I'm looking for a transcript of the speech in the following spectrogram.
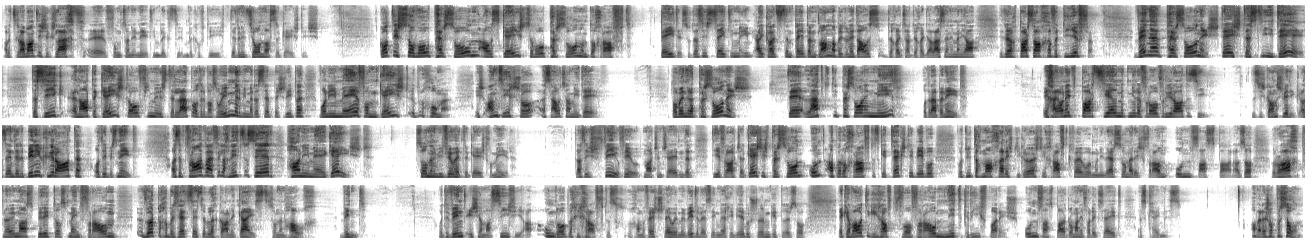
Aber das grammatische Geschlecht äh, funktioniert nicht im Blick, im Blick auf die Definition, was der Geist ist. Gott ist sowohl Person als Geist, sowohl Person und auch Kraft. Beides. Und das ist, sagt, ich, ich habe jetzt den Paper entlang, aber ich nicht alles, ihr könnt, ihr könnt ja lesen, ich ja. Ich will ein paar Sachen vertiefen. Wenn er Person ist, dann ist das die Idee, dass ich eine Art Geist auf müsste erleben oder was auch immer, wie man das beschreiben wo ich mehr vom Geist überkomme, ist an sich schon eine seltsame Idee. Weil wenn er eine Person ist, dann lebt die Person in mir oder eben nicht. Ich kann ja nicht partiell mit meiner Frau verheiratet sein. Das ist ganz schwierig. Also entweder bin ich geheiratet oder ich bin es nicht. Also die Frage wäre vielleicht nicht so sehr, habe ich mehr Geist, sondern wie viel hat der Geist von mir? Das ist viel, viel much entscheidender, die Frage. Geist ist Person und aber auch Kraft. Es gibt Texte in der Bibel, die deutlich machen, er ist die grösste Kraftquelle im Universum. Er ist vor allem unfassbar. Also Rach, Pneuma, Spiritus meint vor allem, wörtlich übersetzt heißt es übrigens gar nicht Geist, sondern Hauch, Wind. Und der Wind ist ja massive, unglaubliche Kraft. Das kann man feststellen immer wieder, wenn es irgendwelche Wirbelstürme gibt oder so. Eine gewaltige Kraft, die vor allem nicht greifbar ist. Unfassbar. Darum habe ich vorhin gesagt, ein Geheimnis. Aber er ist auch Person.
